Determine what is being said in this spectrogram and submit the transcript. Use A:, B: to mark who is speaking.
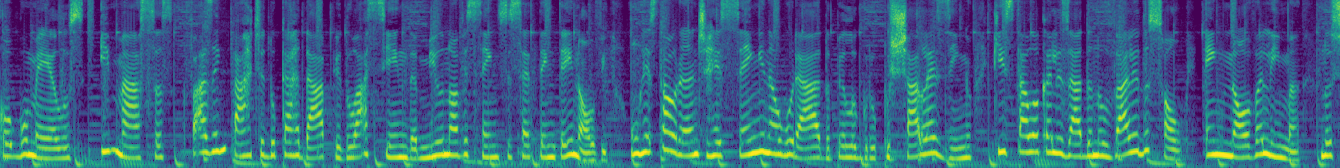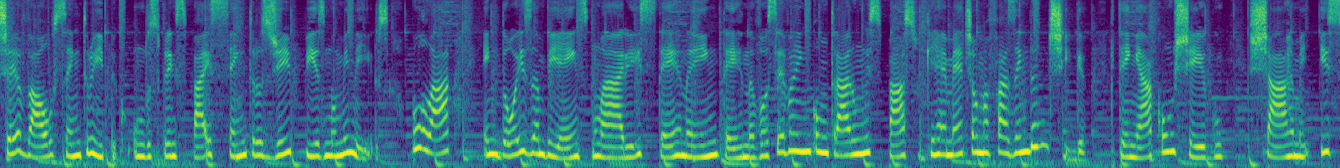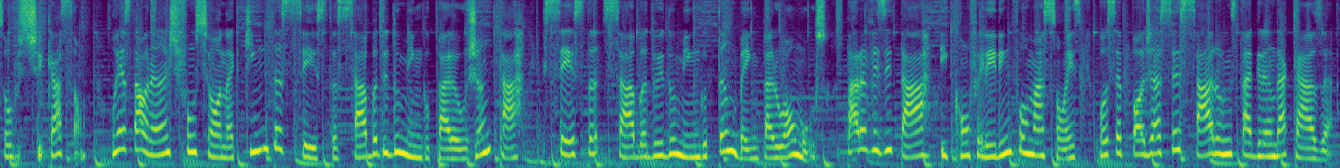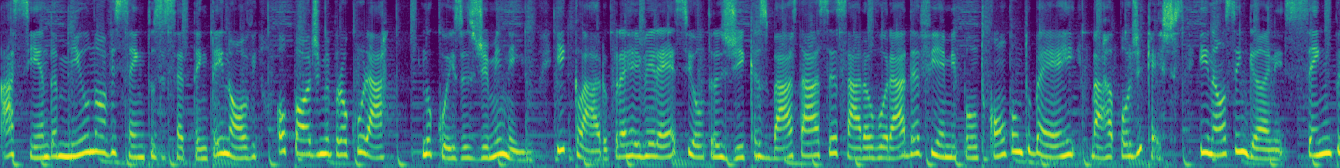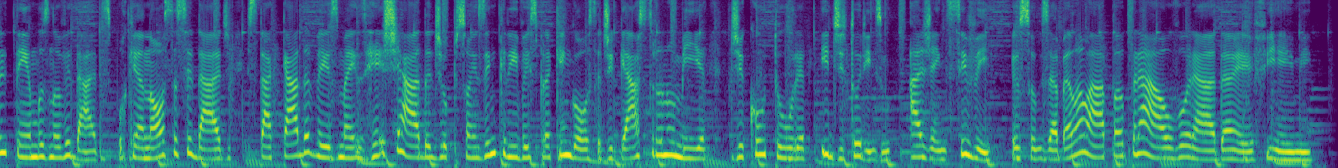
A: cogumelos e massas fazem parte do cardápio do Hacienda 1979, um restaurante recém-inaugurado pelo grupo Chalezinho, que está localizado no Vale do Sol, em Nova Lima, no Cheval Centro Hípico, um dos principais centros de hipismo mineiros. Por lá, em dois ambientes, uma área externa e interna, você vai encontrar um espaço que remete a uma fazenda antiga, tem aconchego, charme e sofisticação. O restaurante funciona quinta, sexta, sábado e domingo para o jantar, sexta, sábado e domingo também para o almoço. Para visitar e conferir informações, você pode acessar o Instagram da casa, Hacienda 1979, ou pode me procurar no Coisas de Mineiro. E claro, para rever essa e outras dicas, basta acessar alvoradafm.com.br barra podcasts. E não se engane, sempre temos novidades, porque a nossa cidade está cada vez mais recheada de opções incríveis para quem gosta de gastronomia, de cultura e de turismo. A gente se vê. Eu sou Isabela Lapa para Alvorada FM.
